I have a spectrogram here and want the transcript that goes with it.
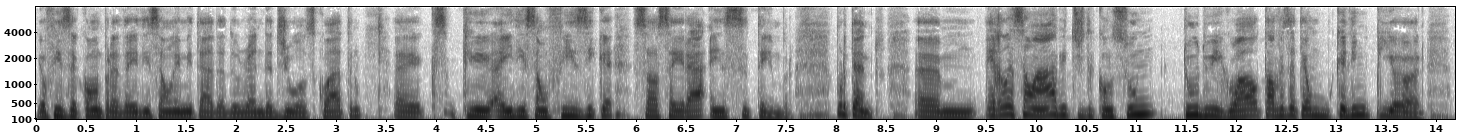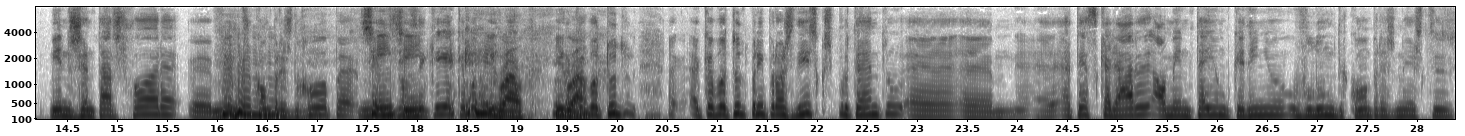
eu fiz a compra da edição limitada do Run the Jewels 4, eh, que, que a edição física só sairá em setembro. Portanto, hum, em relação a hábitos de consumo, tudo igual, talvez até um bocadinho pior. Menos jantares fora, eh, menos compras de roupa, Sim, menos não sim. sei o quê, acabou tudo, Igual, igual. Acabou tudo, acabou tudo por ir para os discos, portanto, eh, eh, até se calhar aumentei um bocadinho o volume de compras nestes,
